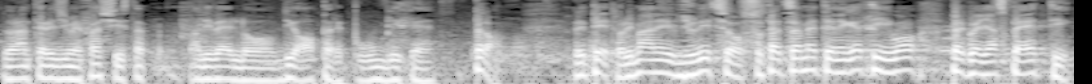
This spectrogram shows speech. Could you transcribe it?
durante il regime fascista a livello di opere pubbliche, però ripeto rimane il giudizio sostanzialmente negativo per quegli aspetti,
